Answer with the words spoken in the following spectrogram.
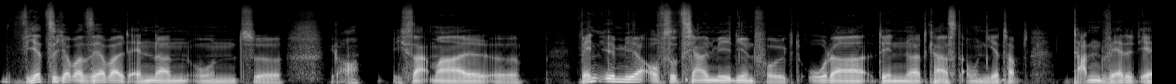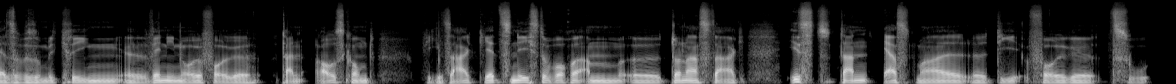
wird sich aber sehr bald ändern und äh, ja, ich sag mal, äh, wenn ihr mir auf sozialen Medien folgt oder den Nerdcast abonniert habt, dann werdet ihr sowieso mitkriegen, äh, wenn die neue Folge dann rauskommt. Wie gesagt, jetzt nächste Woche am äh, Donnerstag ist dann erstmal äh, die Folge zu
